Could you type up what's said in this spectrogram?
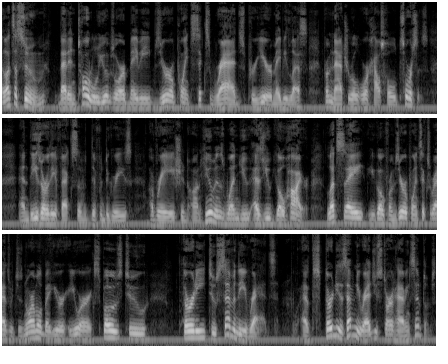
let's assume that in total you absorb maybe 0.6 rads per year, maybe less, from natural or household sources. And these are the effects of different degrees of radiation on humans when you as you go higher. Let's say you go from 0.6 rads, which is normal, but you're you are exposed to 30 to 70 rads. At 30 to 70 rads, you start having symptoms.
